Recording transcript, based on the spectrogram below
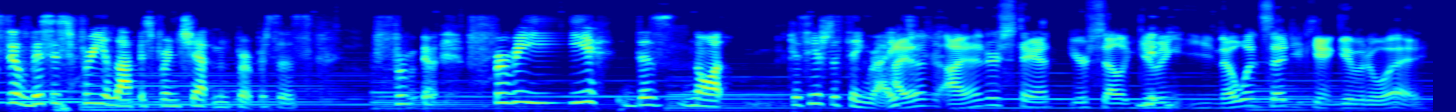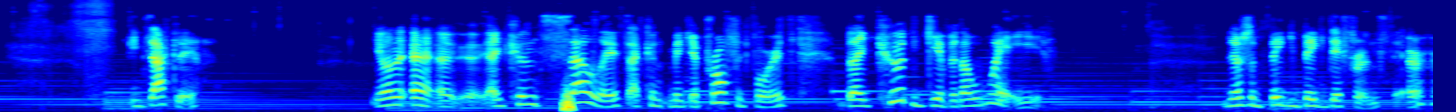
still, this is free lapis for enchantment purposes. Fr- free does not. Because here's the thing, right? I un- I understand you're selling, giving. You, no one said you can't give it away. Exactly. You know, uh, uh, I couldn't sell it, I couldn't make a profit for it, but I could give it away. There's a big, big difference there.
